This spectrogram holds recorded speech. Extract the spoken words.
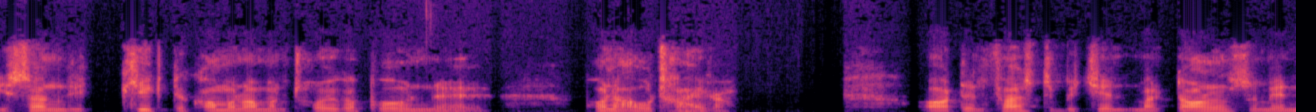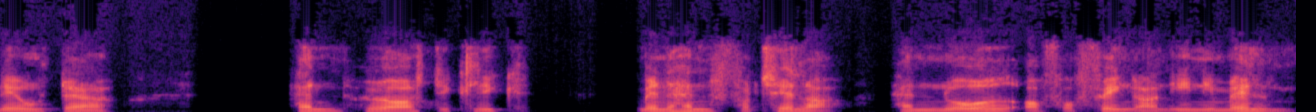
i sådan et klik, der kommer, når man trykker på en, øh, på en aftrækker. Og den første betjent, McDonald, som jeg nævnte der, han hører også det klik, men han fortæller, han nåede at få fingeren ind imellem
